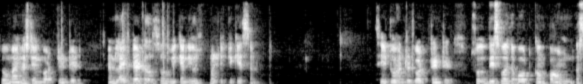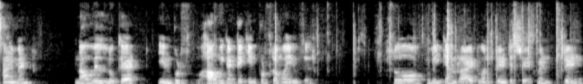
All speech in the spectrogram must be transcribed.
so minus 10 got printed. And like that also we can use multiplication. See 200 got printed. So this was about compound assignment. Now we'll look at input how we can take input from a user so we can write one print statement. Print.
